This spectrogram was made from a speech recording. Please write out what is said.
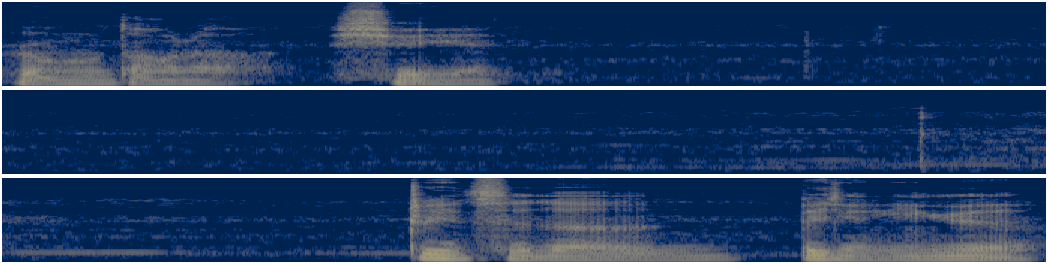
融入到了血液里。这次的背景音乐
